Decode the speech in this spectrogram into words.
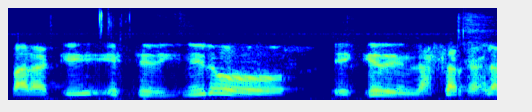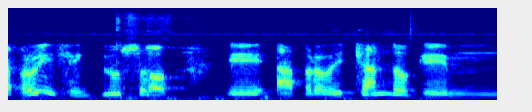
para que este dinero eh, quede en las arcas de la provincia, incluso eh, aprovechando que... mm,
